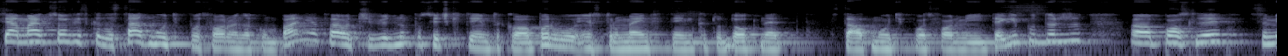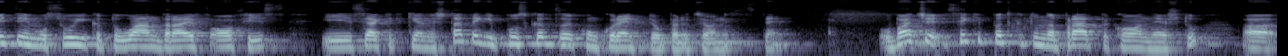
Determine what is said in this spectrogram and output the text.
сега Microsoft иска да стават мултиплатформена компания, това е очевидно по всичките им такова. Първо инструментите им като .NET стават мултиплатформени и те ги поддържат, а после самите им услуги като OneDrive, Office и всякакви такива неща, те ги пускат за конкурентните операционни системи. Обаче всеки път като направят такова нещо а,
